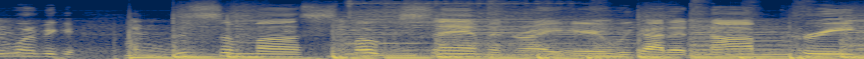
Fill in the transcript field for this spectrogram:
We want to be good. This is some uh, smoked salmon right here. We got a Knob Creek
